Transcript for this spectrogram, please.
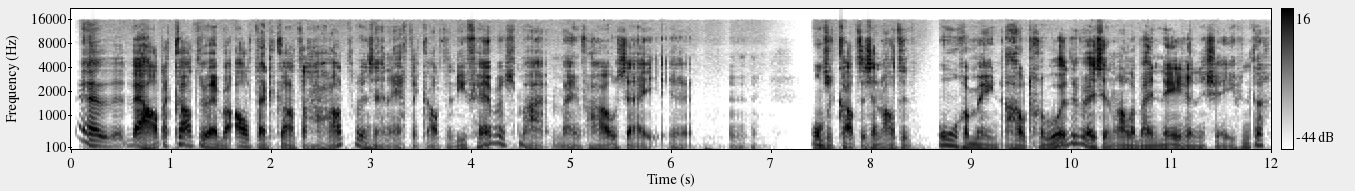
Eh, wij hadden katten, we hebben altijd katten gehad. We zijn echte kattenliefhebbers. Maar mijn vrouw zei, eh, onze katten zijn altijd ongemeen oud geworden. Wij zijn allebei 79.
